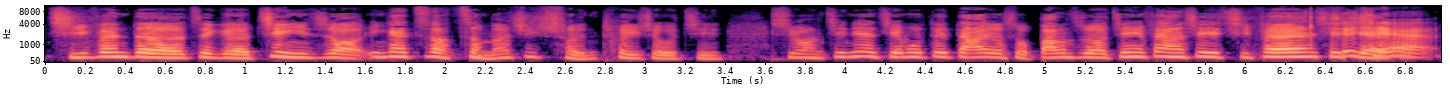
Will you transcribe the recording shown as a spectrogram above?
齐芬的这个建议之后，应该知道怎么去存退休金。希望今天的节目对大家有所帮助哦。今天非常谢谢齐芬，谢谢谢。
